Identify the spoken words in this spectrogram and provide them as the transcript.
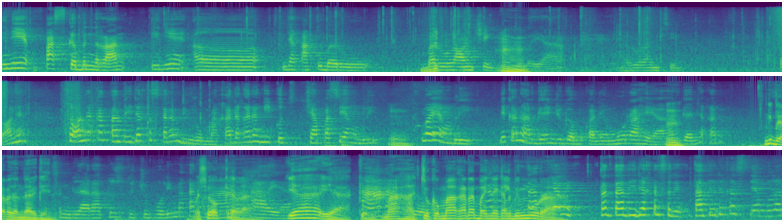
ini pas kebenaran ini eh, yang aku baru baru launching Hmm. gitu loh ya baru launching soalnya soalnya kan tante Ida kan sekarang di rumah kadang-kadang ngikut siapa sih yang beli Hmm. nggak yang beli ini kan harganya juga bukan yang murah ya harganya kan Ini berapa tante harganya? 975 kan Masih oke lah. ya Ya, ya, oke. Mahal cukup mahal karena banyak yang lebih murah. yang tante Ida kan sering tante Ida kan setiap bulan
